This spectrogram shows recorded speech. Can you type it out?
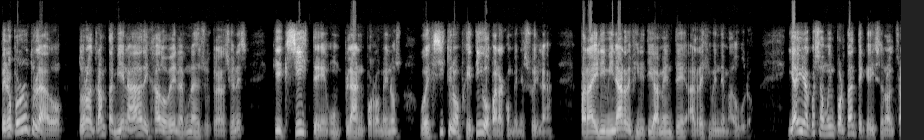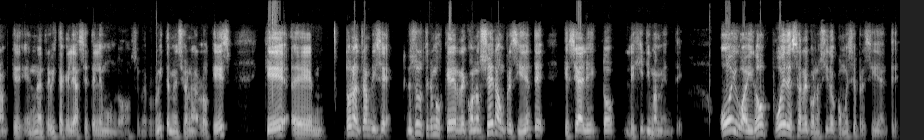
Pero por otro lado, Donald Trump también ha dejado ver en algunas de sus declaraciones que existe un plan, por lo menos, o existe un objetivo para con Venezuela, para eliminar definitivamente al régimen de Maduro. Y hay una cosa muy importante que dice Donald Trump, que en una entrevista que le hace Telemundo, si me permite mencionarlo, que es que eh, Donald Trump dice, nosotros tenemos que reconocer a un presidente que sea electo legítimamente. Hoy Guaidó puede ser reconocido como ese presidente,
